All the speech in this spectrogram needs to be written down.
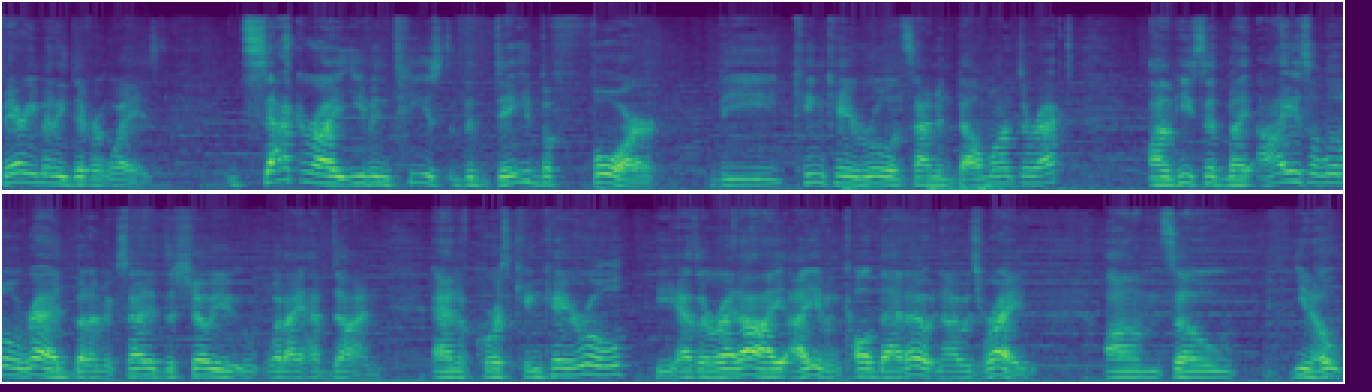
very many different ways. Sakurai even teased the day before the King K. Rool and Simon Belmont direct. Um, he said, "My eye is a little red, but I'm excited to show you what I have done." And of course, King K. Rool, he has a red eye. I even called that out, and I was right. Um, so, you know,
